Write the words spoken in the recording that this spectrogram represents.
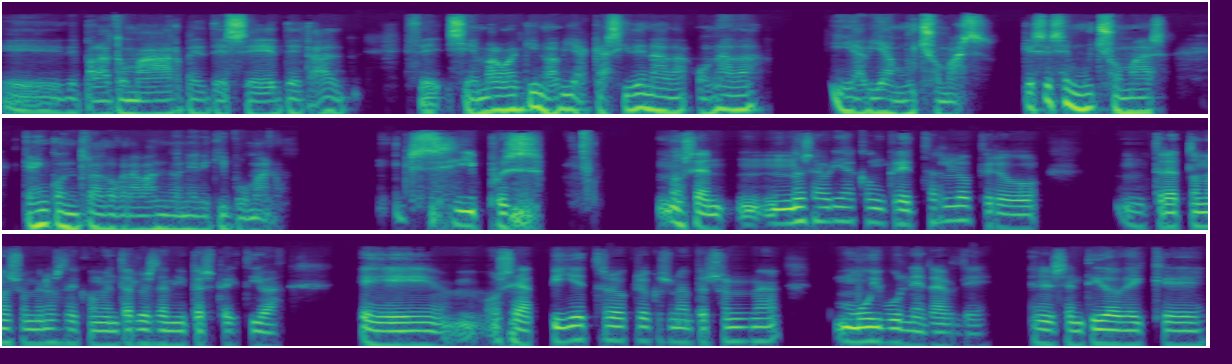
eh, de para tomar, de sed, de tal. sin embargo, aquí no había casi de nada o nada y había mucho más. ¿Qué es ese mucho más que ha encontrado grabando en el equipo humano? Sí, pues, o sea, no sabría concretarlo, pero trato más o menos de comentarlo desde mi perspectiva. Eh, o sea, Pietro creo que es una persona muy vulnerable en el sentido de que,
